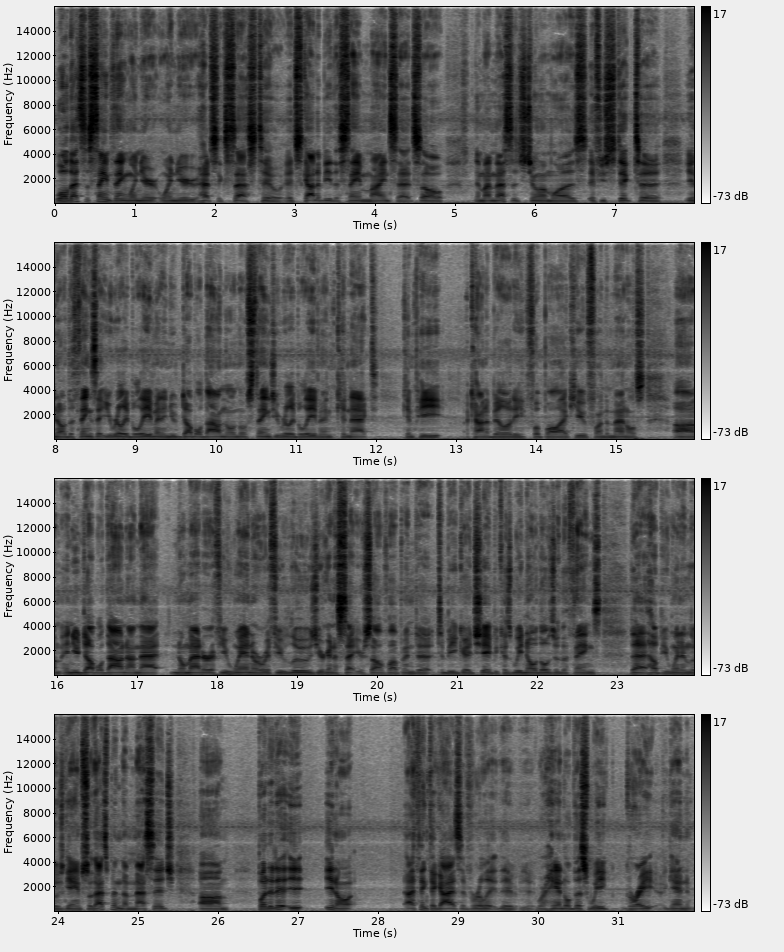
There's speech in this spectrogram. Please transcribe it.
well that's the same thing when you're when you have success too it's got to be the same mindset so and my message to him was if you stick to you know the things that you really believe in and you double down on those things you really believe in connect compete accountability, football IQ, fundamentals, um, and you double down on that. No matter if you win or if you lose, you're going to set yourself up into to be good shape because we know those are the things that help you win and lose games. So that's been the message. Um, but it, it, you know, I think the guys have really they were handled this week great. Again,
